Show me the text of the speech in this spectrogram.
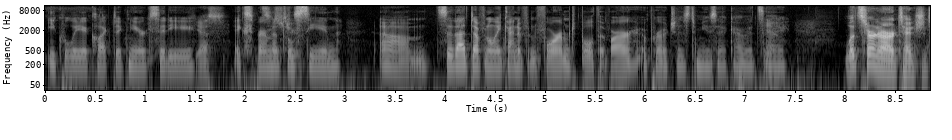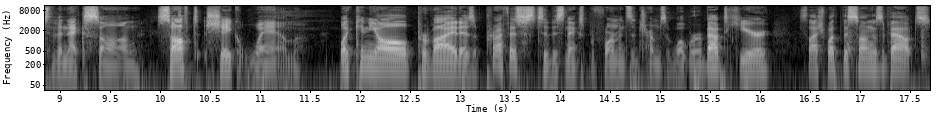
equally eclectic New York City Yes. experimental true. scene. Um, so that definitely kind of informed both of our approaches to music, I would say. Let's turn our attention to the next song, Soft Shake Wham. What can y'all provide as a preface to this next performance in terms of what we're about to hear, slash what this song is about?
